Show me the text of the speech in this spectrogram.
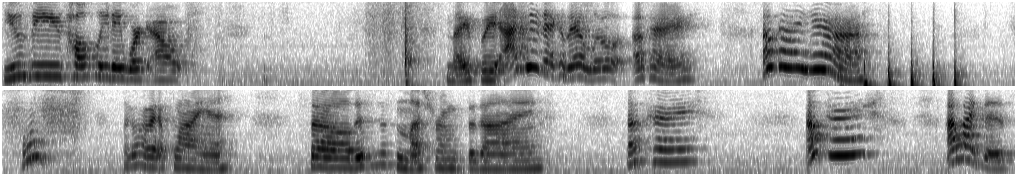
use these. Hopefully they work out nicely. I did that because they're a little, okay. Okay, yeah. Look at all that flying. So this is just mushrooms dine. Okay. Okay. I like this.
